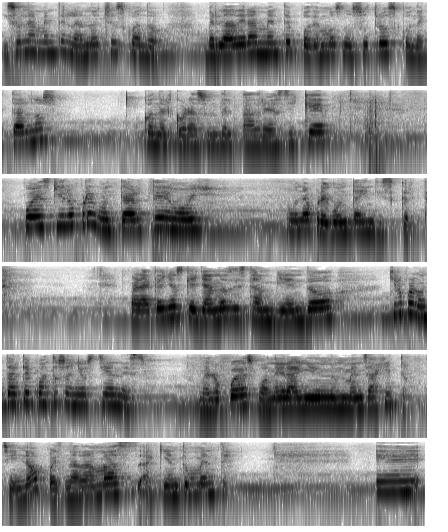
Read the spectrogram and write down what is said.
y solamente en la noche es cuando verdaderamente podemos nosotros conectarnos con el corazón del Padre. Así que, pues quiero preguntarte hoy una pregunta indiscreta. Para aquellos que ya nos están viendo, quiero preguntarte cuántos años tienes. Me lo puedes poner ahí en un mensajito. Si no, pues nada más aquí en tu mente. Eh,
